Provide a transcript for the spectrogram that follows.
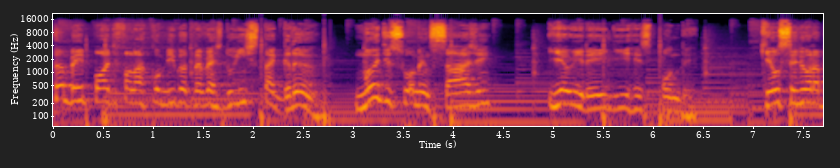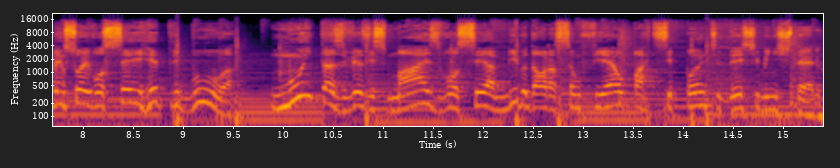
Também pode falar comigo através do Instagram. Mande sua mensagem e eu irei lhe responder. Que o Senhor abençoe você e retribua muitas vezes mais você, amigo da oração fiel, participante deste ministério.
